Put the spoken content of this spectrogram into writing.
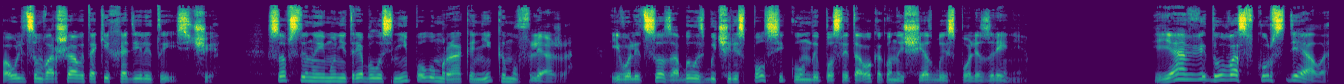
По улицам Варшавы таких ходили тысячи. Собственно, ему не требовалось ни полумрака, ни камуфляжа. Его лицо забылось бы через полсекунды после того, как он исчез бы из поля зрения. «Я введу вас в курс дела»,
